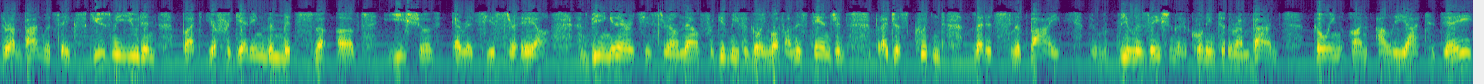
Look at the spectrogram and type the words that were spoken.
the Ramban would say, excuse me, Yudin, but you're forgetting the mitzvah of Yishuv Eretz Yisrael. And being in Eretz Yisrael now, forgive me for going off on this tangent, but I just couldn't let it slip by the realization that according to the Ramban, going on Aliyah today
